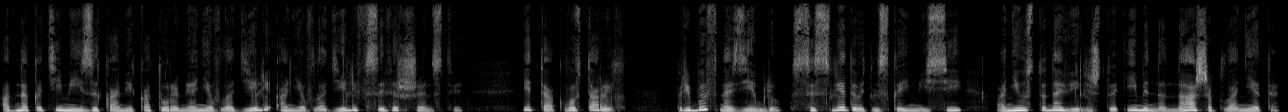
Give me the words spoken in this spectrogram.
Однако теми языками, которыми они владели, они владели в совершенстве. Итак, во-вторых, прибыв на землю с исследовательской миссией, они установили, что именно наша планета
